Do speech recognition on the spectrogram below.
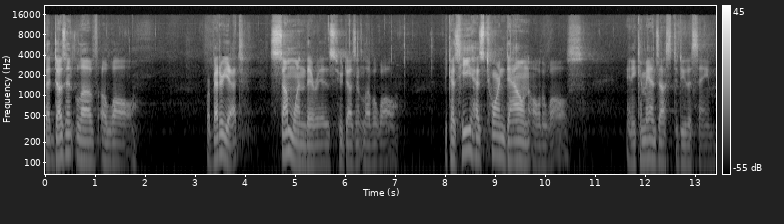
that doesn't love a wall. Or better yet, someone there is who doesn't love a wall. Because he has torn down all the walls, and he commands us to do the same.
